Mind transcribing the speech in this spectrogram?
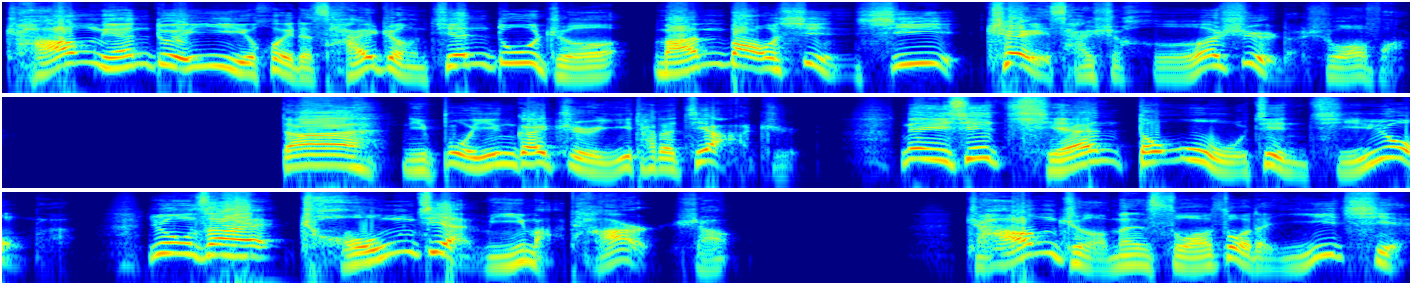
常年对议会的财政监督者瞒报信息，这才是合适的说法。但你不应该质疑它的价值，那些钱都物尽其用了，用在重建米马塔尔上。长者们所做的一切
